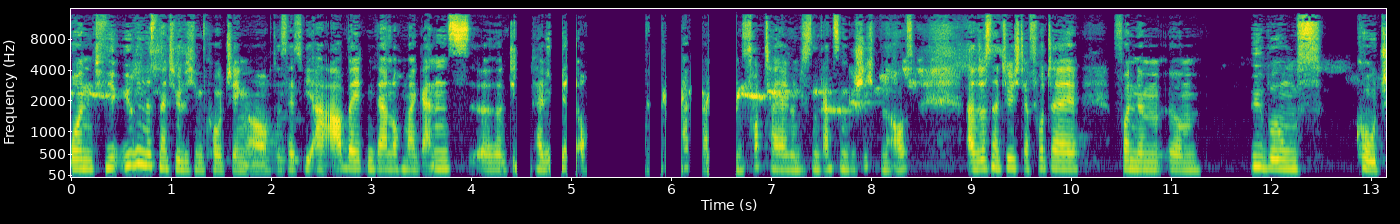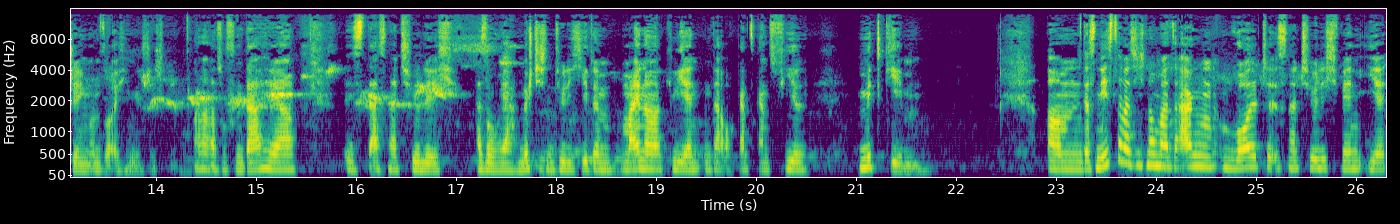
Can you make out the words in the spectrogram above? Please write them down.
Und wir üben das natürlich im Coaching auch. Das heißt, wir erarbeiten da nochmal ganz äh, detailliert auch Vorteilen und diesen ganzen Geschichten aus. Also das ist natürlich der Vorteil von einem ähm, Übungscoaching und solchen Geschichten. Also von daher ist das natürlich, also ja, möchte ich natürlich jedem meiner Klienten da auch ganz, ganz viel mitgeben. Ähm, das nächste, was ich nochmal sagen wollte, ist natürlich, wenn ihr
